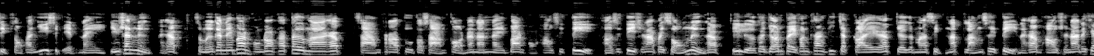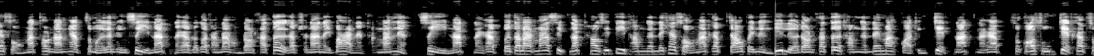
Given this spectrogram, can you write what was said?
2020-2021 ในดิวิชั่นหนึ่งนะครับ เสมอกันในบ้านของดอนคาร์เตอร์มาครับ3 ประตูต่อ 3 ก่อนหน้านั้นในบ้านของเฮาซิตี้เฮาซิตี้ชนะไป 2-1 ครับ ที่เหลือก็ย้อนไปค่อนข้างที่จะไกลครับ เจอกันมา 10 นัดหลังสถิตินะครับเฮาชนะได้แค่ 2 นัดเท่านั้นครับ เสมอกันถึง 4 นัดนะครับ แล้วก็ทางด้านของดอนคาร์เตอร์ครับชนะในบ้านเนี่ยทั้งนั้นเนี่ย4นัดนะครับเปิดตลาดมา 10 นัดเฮาซิตี้ทำเงินได้แค่ 2 นัดครับเจ้าไป 1 ที่เหลือดอนคาร์เตอร์ทำเงินได้มากกว่าถึง 7 นัดนะครับสกอร์สูง 7 ครับส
